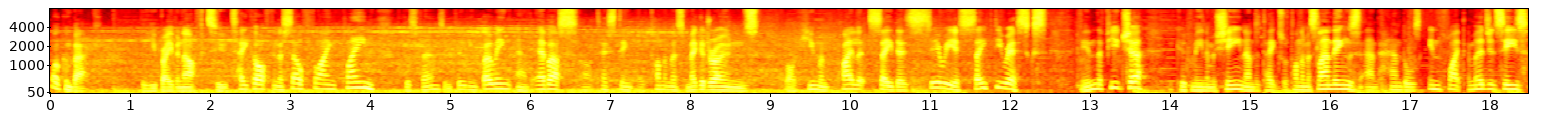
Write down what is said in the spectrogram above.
Welcome back. Are you brave enough to take off in a self flying plane? Because firms including Boeing and Airbus are testing autonomous megadrones, while human pilots say there's serious safety risks. In the future, it could mean a machine undertakes autonomous landings and handles in flight emergencies,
